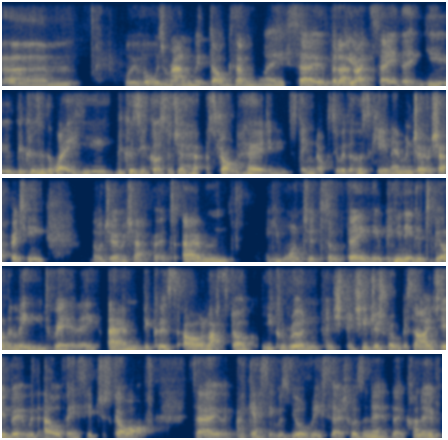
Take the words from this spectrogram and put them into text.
Um, well, we've always ran with dogs, haven't we? So, but I, would say that you, because of the way he, because you've got such a, a, strong herding instinct, obviously with a husky in him and German Shepherd, he, or German Shepherd, um, he wanted something. He, he, needed to be on a lead, really, um, because our last dog, you could run and, she, and she'd just run beside you, but with Elvis, he'd just go off. So I guess it was your research, wasn't it, that kind of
